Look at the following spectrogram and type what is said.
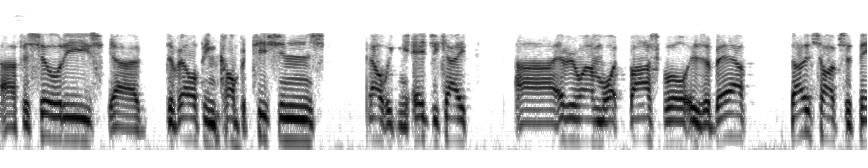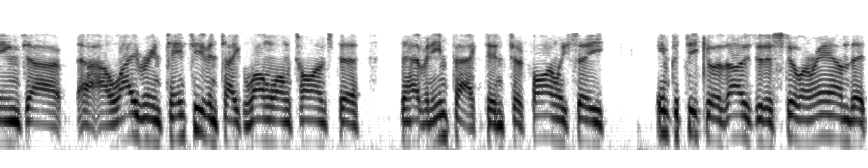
uh, facilities, uh, developing competitions, helping educate uh, everyone what basketball is about. Those types of things are, are labour intensive and take long, long times to, to have an impact. And to finally see, in particular, those that are still around that,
